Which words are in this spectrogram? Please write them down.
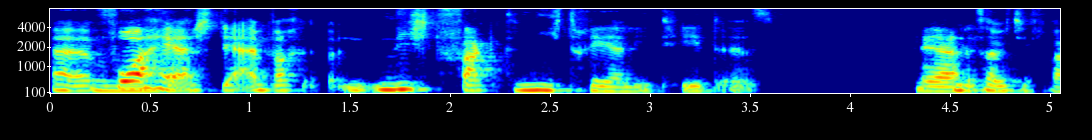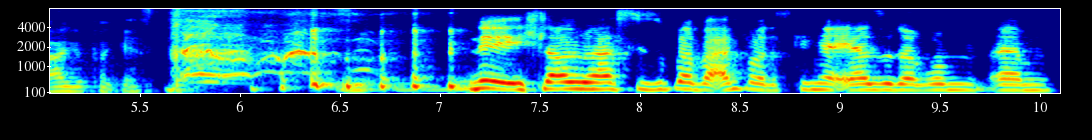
äh, mhm. vorherrscht, der einfach nicht Fakt, nicht Realität ist. Ja. Und jetzt habe ich die Frage vergessen. nee, ich glaube, du hast sie super beantwortet. Es ging ja eher so darum, ähm,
